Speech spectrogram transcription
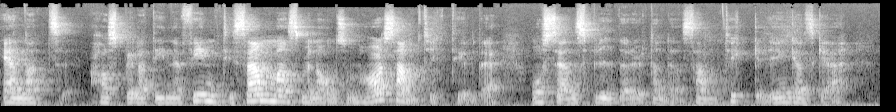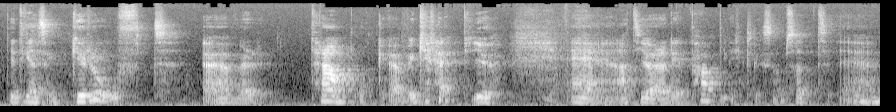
än att ha spelat in en film tillsammans med någon som har samtyckt till det och sen sprida det utan den samtycke. Det är, en ganska, det är ett ganska grovt övertramp och övergrepp ju eh, att göra det public. Liksom. Så att, eh,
